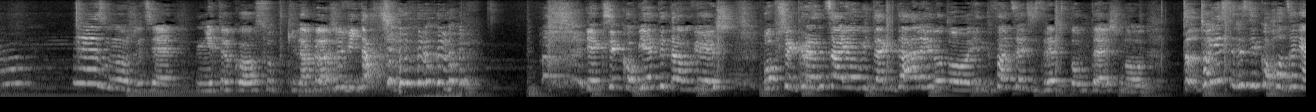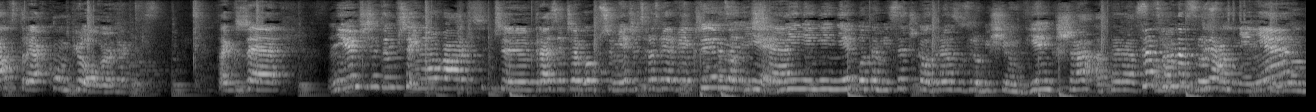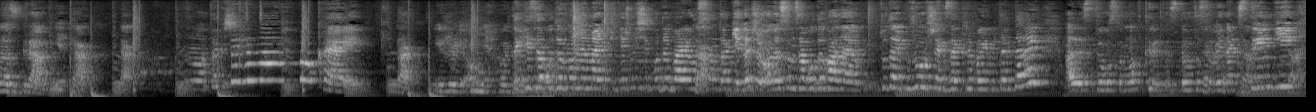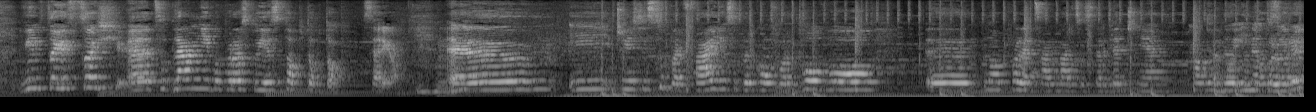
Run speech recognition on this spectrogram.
Jezu, no życie, nie tylko sutki na plaży widać. Jak się kobiety tam, wiesz, poprzekręcają i tak dalej, no to faceci zresztą też, no. To, to jest ryzyko chodzenia w strojach kąpielowych. Tak jest. Także nie wiem, czy się tym przejmować, czy w razie czego przymierzyć rozmiar większy. No, nie, nie, nie, nie, nie, bo ta miseczka od razu zrobi się większa, a teraz Teraz ona wygląda po zgrabnie, nie? Wygląda zgrabnie, tak, tak, No, także chyba okej. tak. Jeżeli o mnie chodzi. Takie to- zabudowane majtki też mi się podobają, Tak. są takie, znaczy one są zabudowane, tutaj brzuszek zakrywają i tak dalej, ale z tyłu są odkryte, z tyłu to Tak, są jednak tak, stringi, tak. więc to jest coś, e, co dla mnie po prostu jest top, top, top, serio. Mhm. I czuję się super fajnie, super komfortowo, no polecam bardzo serdecznie. A były inne kolory?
